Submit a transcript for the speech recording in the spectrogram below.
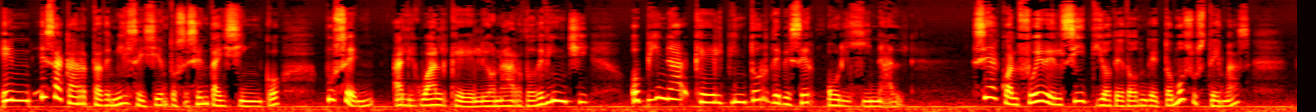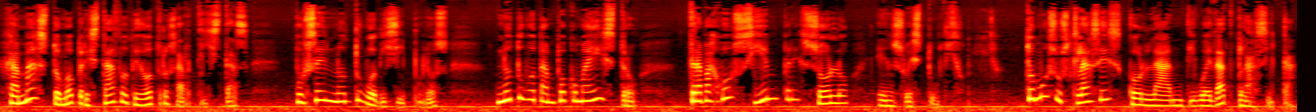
En esa carta de 1665, Poussin, al igual que Leonardo da Vinci, opina que el pintor debe ser original. Sea cual fuere el sitio de donde tomó sus temas, jamás tomó prestado de otros artistas. Poussin no tuvo discípulos, no tuvo tampoco maestro, trabajó siempre solo en su estudio. Tomó sus clases con la antigüedad clásica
